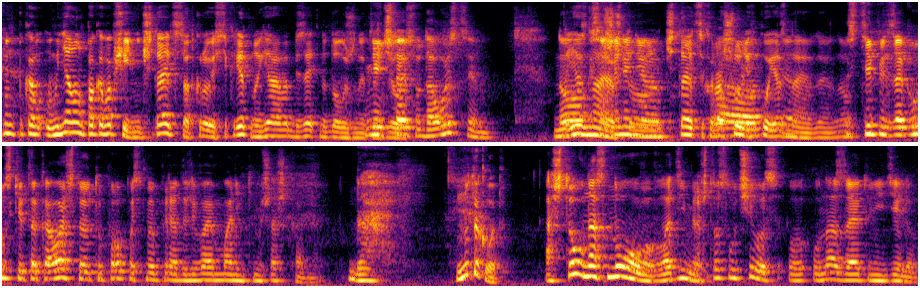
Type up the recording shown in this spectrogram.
ну, пока, у меня он пока вообще не читается, открою секрет, но я обязательно должен это не, сделать. читаю с удовольствием. Но, да я знаю, к сожалению, что читается хорошо, а, легко, я знаю. Да, но... Степень загрузки такова, что эту пропасть мы преодолеваем маленькими шажками. Да. Ну так вот. А что у нас нового, Владимир? Что случилось у нас за эту неделю?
